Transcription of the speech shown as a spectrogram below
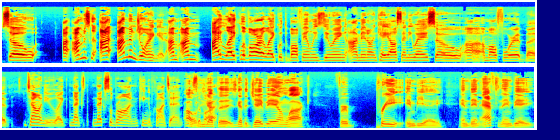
So. I, I'm just gonna, I, I'm enjoying it. I'm I'm I like LaVar. I like what the Ball family's doing. I'm in on chaos anyway, so uh, I'm all for it. But I'm telling you, like next next LeBron, king of content. Oh, he's got the he's got the JBA on lock for pre NBA, And then after the NBA,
